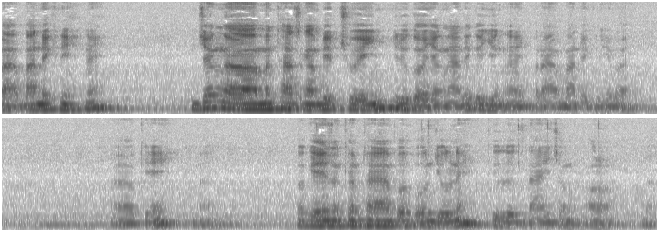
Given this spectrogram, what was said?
បាទបានដូចនេះណាអញ្ចឹងមិនថាសកម្មភាពឆ្វេងឬក៏យ៉ាងណាទេគឺយើងអាចប្រើបានដូចគ្នាបាទ OK OK សង្ឃឹមថាបងប្អូនយល់ណាគឺលើកដៃចង្អុលបាទ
